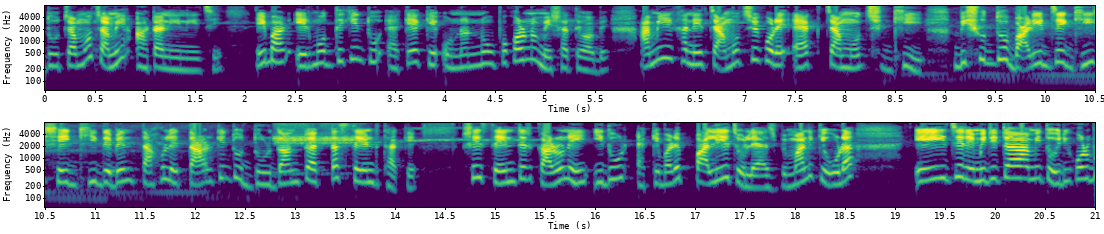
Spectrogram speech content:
দু চামচ আমি আটা নিয়ে নিয়েছি। এবার এর মধ্যে কিন্তু একে একে অন্যান্য উপকরণও মেশাতে হবে। আমি এখানে চামচে করে এক চামচ ঘি। বিশুদ্ধ বাড়ির যে ঘি, সেই ঘি দেবেন তাহলে তার কিন্তু দুর্দান্ত একটা সেন্ট থাকে। সেই সেন্টের কারণেই ইঁদুর একেবারে পালিয়ে চলে আসবে। মানে কি, ওরা এই যে রেমেডিটা আমি তৈরি করব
